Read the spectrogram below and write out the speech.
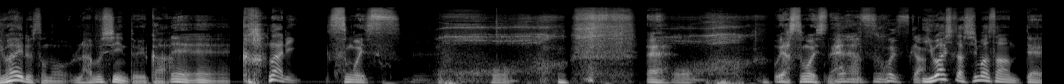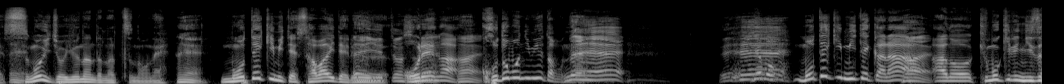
いわゆるそのラブシーンというかかなりすごいです。ええ。いやすごいですね。いやすごいですか。岩下志麻さんってすごい女優なんだなっつうのをねえモテ期見て騒いでる俺はい。が子供に見えたもんえねでもモテ期見てかはい。らあの雲霧仁左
